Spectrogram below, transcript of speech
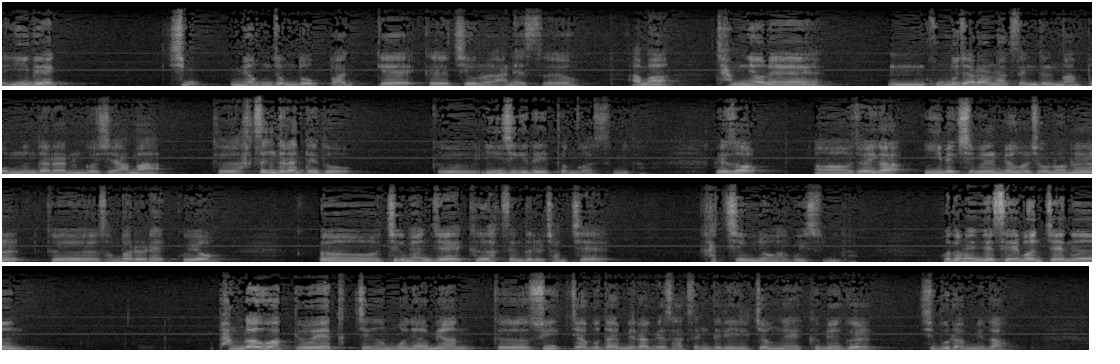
210명 정도밖에 그 지원을 안 했어요. 아마 작년에 음, 공부 잘하는 학생들만 뽑는다라는 것이 아마 그 학생들한테도 그 인식이 돼 있던 것 같습니다. 그래서 어, 저희가 211명을 전원을 그 선발을 했고요. 어, 지금 현재 그 학생들을 전체 같이 운영하고 있습니다. 그 다음에 이제 세 번째는 방과후 학교의 특징은 뭐냐면 그 수익자 부담이라 그래서 학생들이 일정의 금액을 지불합니다.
